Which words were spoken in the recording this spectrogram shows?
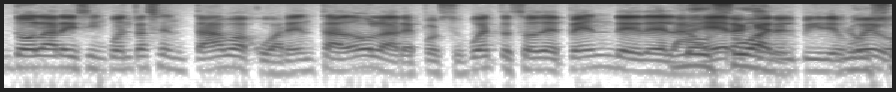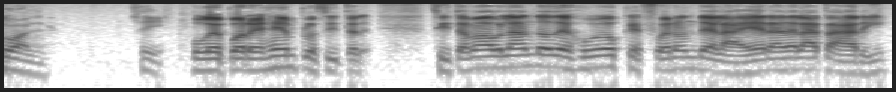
dólares y 50 centavos a 40 dólares. Por supuesto, eso depende de la era que era el videojuego. Porque, por ejemplo, si, si estamos hablando de juegos que fueron de la era del Atari,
